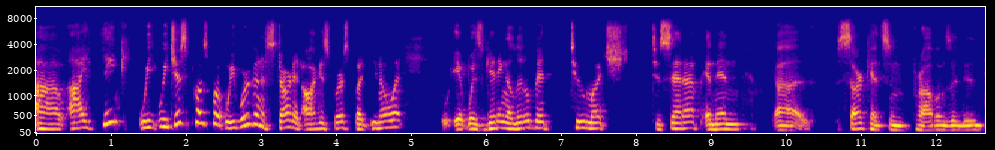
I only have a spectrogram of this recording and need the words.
Uh, I think we we just postponed. We were going to start at August first, but you know what? It was getting a little bit too much to set up, and then uh, Sark had some problems, and,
